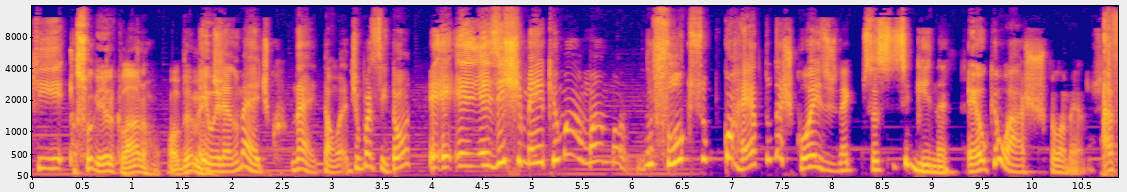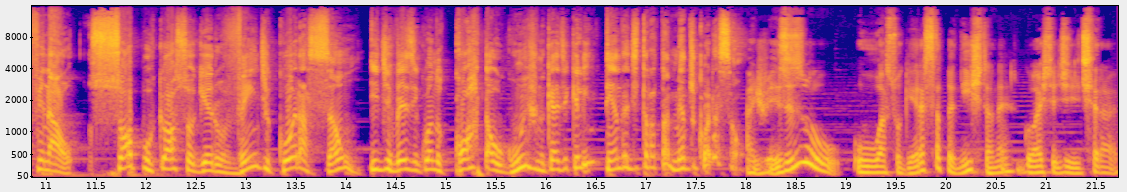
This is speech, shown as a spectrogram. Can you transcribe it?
que Açougueiro, claro, obviamente. eu iria no médico, né? Então, é tipo assim, então, é- é- existe meio que uma, uma- uma- um fluxo correto das coisas, né? Que precisa se seguir, né? É o que eu acho, pelo menos. Afinal, só porque o açougueiro vem de coração e de vez em quando corta alguns, não quer dizer que ele entenda de tratamento de coração. Às vezes o, o açougueiro é satanista, né? Gosta de tirar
